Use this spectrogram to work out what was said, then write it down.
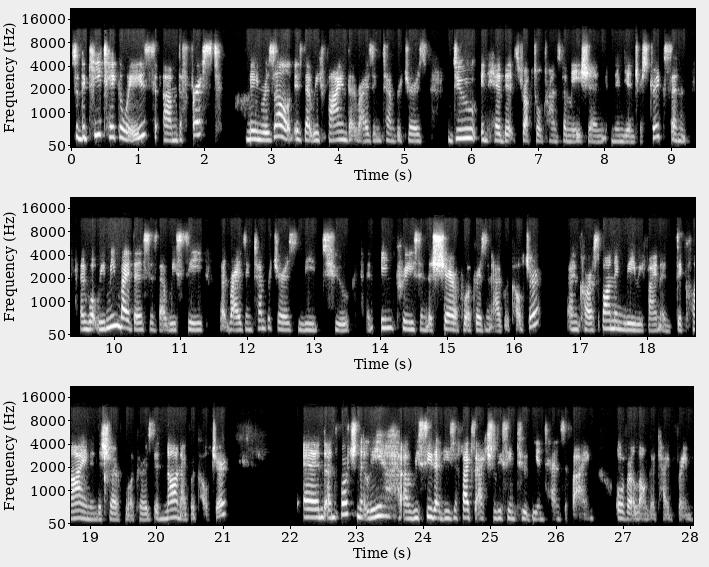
So the key takeaways, um, the first main result is that we find that rising temperatures do inhibit structural transformation in Indian districts. And, and what we mean by this is that we see that rising temperatures lead to an increase in the share of workers in agriculture. And correspondingly, we find a decline in the share of workers in non agriculture. And unfortunately, uh, we see that these effects actually seem to be intensifying over a longer time frame.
